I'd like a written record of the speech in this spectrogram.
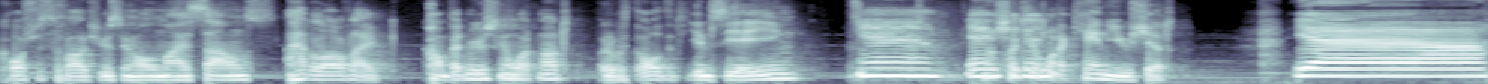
cautious about using all my sounds. I had a lot of like combat music and whatnot, but with all the DMCAing, Yeah, yeah, you not quite sure shouldn't. what I can use yet. Yeah,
